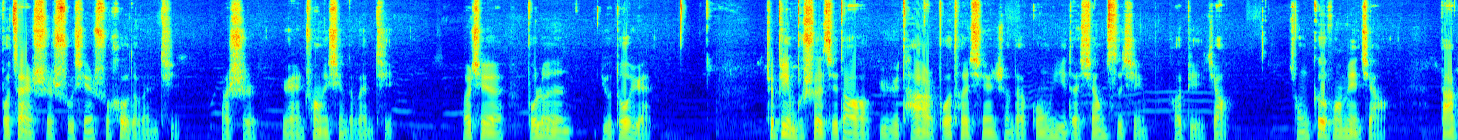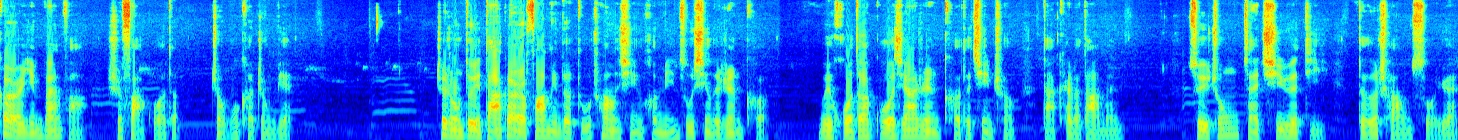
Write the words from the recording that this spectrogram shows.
不再是孰先孰后的问题，而是原创性的问题，而且不论有多远，这并不涉及到与塔尔伯特先生的工艺的相似性和比较。从各方面讲，达盖尔银版法是法国的，这无可争辩。这种对达盖尔发明的独创性和民族性的认可，为获得国家认可的进程打开了大门，最终在七月底得偿所愿，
